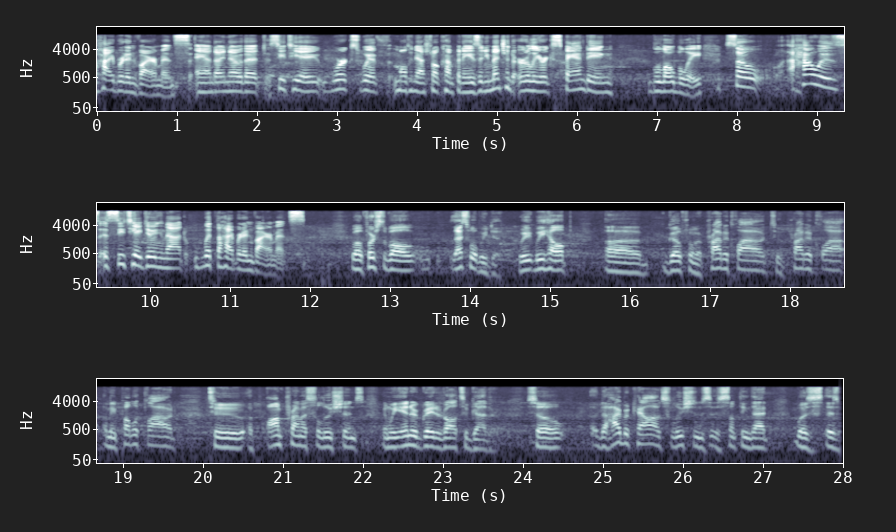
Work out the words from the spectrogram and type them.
hybrid environments. And I know that CTA works with multinational companies, and you mentioned earlier expanding globally. So how is, is CTA doing that with the hybrid environments? Well, first of all, that's what we do. We, we help uh, go from a private cloud to private cloud, I mean public cloud to on-premise solutions, and we integrate it all together. So the hybrid cloud solutions is something that was has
